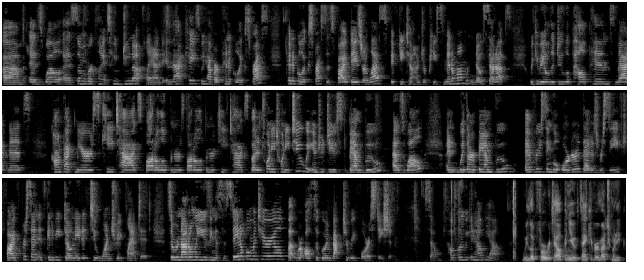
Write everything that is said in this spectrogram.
um, as well as some of our clients who do not plan. In that case, we have our Pinnacle Express. Pinnacle Express is five days or less, 50 to 100 piece minimum, no setups. We could be able to do lapel pins, magnets, compact mirrors, key tags, bottle openers, bottle opener key tags. But in 2022, we introduced bamboo as well. And with our bamboo, every single order that is received, 5% is gonna be donated to One Tree Planted. So we're not only using a sustainable material, but we're also going back to reforestation. So hopefully we can help you out. We look forward to helping you. Thank you very much, Monique.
